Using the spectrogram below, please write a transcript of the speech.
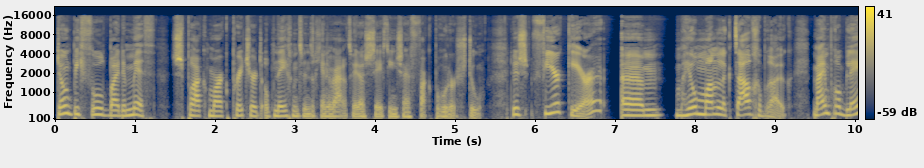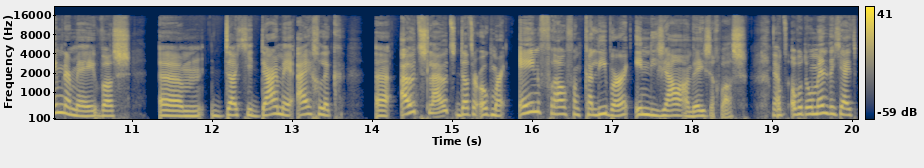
don't be fooled by the myth, sprak Mark Pritchard op 29 januari 2017 zijn vakbroeders toe. Dus vier keer ehm, heel mannelijk taalgebruik. Mijn probleem daarmee was ehm, dat je daarmee eigenlijk eh, uitsluit dat er ook maar één vrouw van kaliber in die zaal aanwezig was. Want op het moment dat jij het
